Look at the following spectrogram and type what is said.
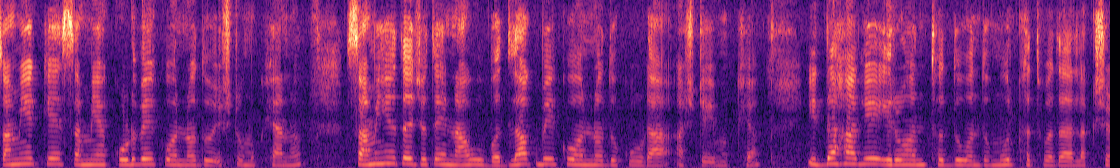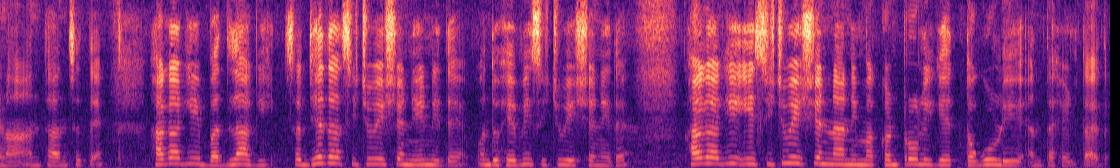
ಸಮಯಕ್ಕೆ ಸಮಯ ಕೊಡಬೇಕು ಅನ್ನೋದು ಎಷ್ಟು ಮುಖ್ಯನೋ, ಸಮಯದ ಜೊತೆ ನಾವು ಬದಲಾಗಬೇಕು ಅನ್ನೋದು ಕೂಡ ಅಷ್ಟೇ ಮುಖ್ಯ. ಇದ್ದ ಹಾಗೆ ಇರುವಂಥದ್ದು ಒಂದು ಮೂರ್ಖತ್ವದ ಲಕ್ಷಣ ಅಂತ ಅನಿಸುತ್ತೆ. ಹಾಗಾಗಿ ಬದಲಾಗಿ ಸದ್ಯದ ಸಿಚುವೇಶನ್ ಏನಿದೆ? ಒಂದು ಹೆವಿ ಸಿಚುವೇಶನ್ ಇದೆ. ಹಾಗಾಗಿ ಈ ಸಿಚುವೇಶನ್ನ ನಿಮ್ಮ ಕಂಟ್ರೋಲಿಗೆ ತಗೊಳ್ಳಿ ಅಂತ ಹೇಳ್ತಾ ಇದೆ.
